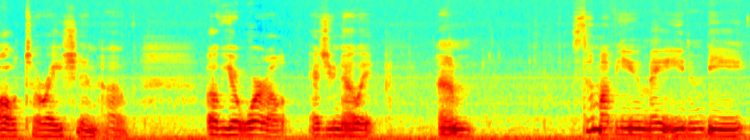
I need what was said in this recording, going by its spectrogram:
alteration of of your world as you know it. Um, some of you may even be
